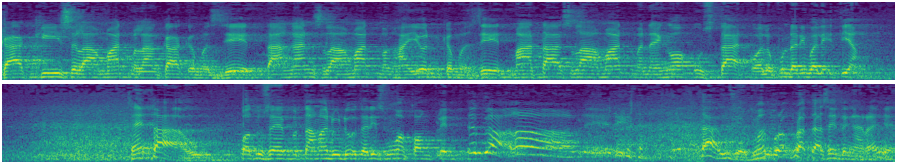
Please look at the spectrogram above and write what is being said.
Kaki selamat melangkah ke masjid, tangan selamat menghayun ke masjid, mata selamat menengok ustaz walaupun dari balik tiang. Saya tahu waktu saya pertama duduk tadi semua komplain, "Tegaklah." Tahu saya, cuma pura-pura tak saya dengar aja.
